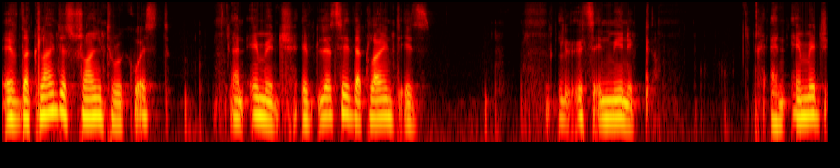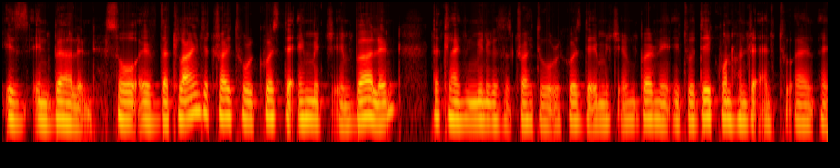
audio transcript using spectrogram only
if the client is trying to request an image if let's say the client is it's in Munich. An image is in Berlin. So if the client try to request the image in Berlin, the client in Munich try to request the image in Berlin. It will take 102, uh,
